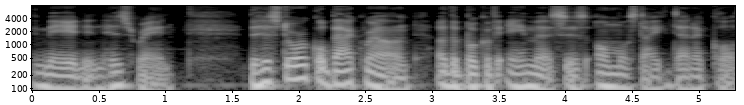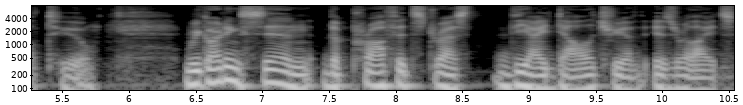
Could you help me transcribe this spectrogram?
made in his reign. The historical background of the book of Amos is almost identical too. Regarding sin, the prophet stressed the idolatry of the Israelites,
